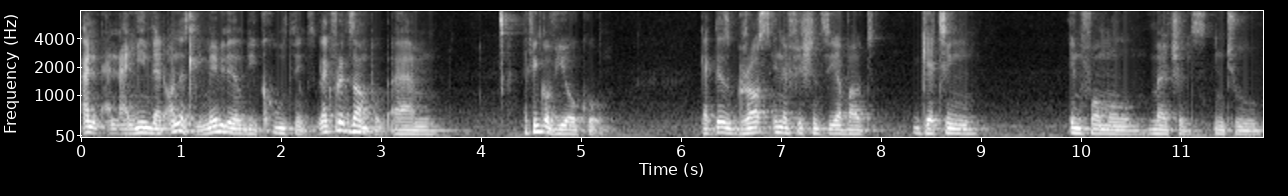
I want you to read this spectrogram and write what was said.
and and I mean that honestly. Maybe there'll be cool things. Like for example, um, I think of Yoco. Like there's gross inefficiency about getting informal merchants into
